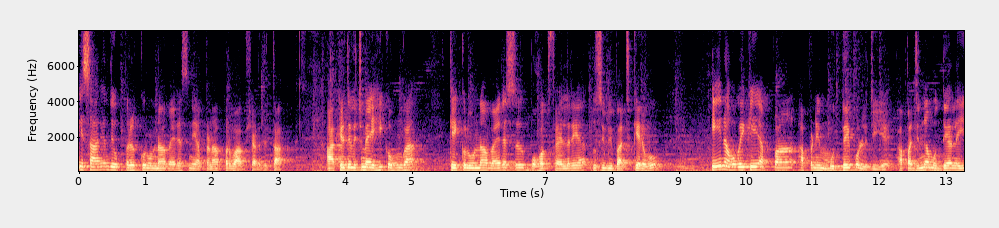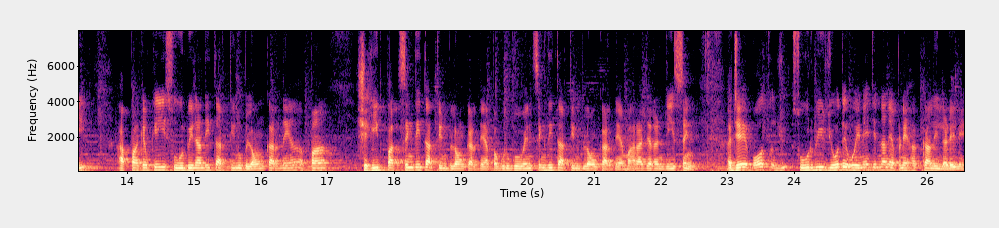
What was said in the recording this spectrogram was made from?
ਇਹ ਸਾਰਿਆਂ ਦੇ ਉੱਪਰ ਕਰੋਨਾ ਵਾਇਰਸ ਨੇ ਆਪਣਾ ਪ੍ਰਭਾਵ ਛੱਡ ਦਿੱਤਾ। ਆਖਿਰ ਦੇ ਵਿੱਚ ਮੈਂ ਇਹੀ ਕਹੂੰਗਾ ਕਿ ਕਰੋਨਾ ਵਾਇਰਸ ਬਹੁਤ ਫੈਲ ਰਿਹਾ, ਤੁਸੀਂ ਵੀ ਬਚ ਕੇ ਰਹੋ। ਇਹ ਨਾ ਹੋਵੇ ਕਿ ਆਪਾਂ ਆਪਣੇ ਮੁੱਦੇ ਭੁੱਲ ਜਾਈਏ। ਆਪਾਂ ਜਿੰਨਾ ਮੁੱਦਿਆਂ ਲਈ ਆਪਾਂ ਕਿਉਂਕਿ ਸੂਰਬੀਰਾਂ ਦੀ ਧਰਤੀ ਨੂੰ ਬਿਲੋਂਗ ਕਰਦੇ ਆ ਆਪਾਂ ਸ਼ਹੀਦ ਭਗਤ ਸਿੰਘ ਦੀ ਧਰਤੀ ਨੂੰ ਬਿਲੋਂਗ ਕਰਦੇ ਆ ਆਪਾਂ ਗੁਰੂ ਗੋਬਿੰਦ ਸਿੰਘ ਦੀ ਧਰਤੀ ਨੂੰ ਬਿਲੋਂਗ ਕਰਦੇ ਆ ਮਹਾਰਾਜਾ ਰਣਜੀਤ ਸਿੰਘ। ਅਜੇ ਬਹੁਤ ਸੂਰਬੀਰ ਯੋਧੇ ਹੋਏ ਨੇ, ਜਿਨ੍ਹਾਂ ਨੇ ਆਪਣੇ ਹੱਕਾਂ ਲਈ ਲੜੇ ਨੇ।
